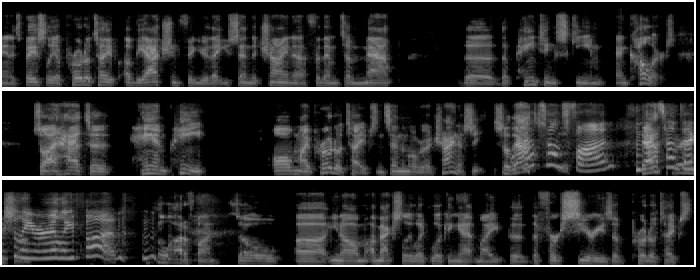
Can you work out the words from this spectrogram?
and it's basically a prototype of the action figure that you send to China for them to map the the painting scheme and colors. So I had to hand paint all my prototypes and send them over to China. So so Oh, that sounds fun. that sounds actually really fun. it's a lot of fun. So, uh, you know, I'm, I'm actually like looking at my the the first series of prototypes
